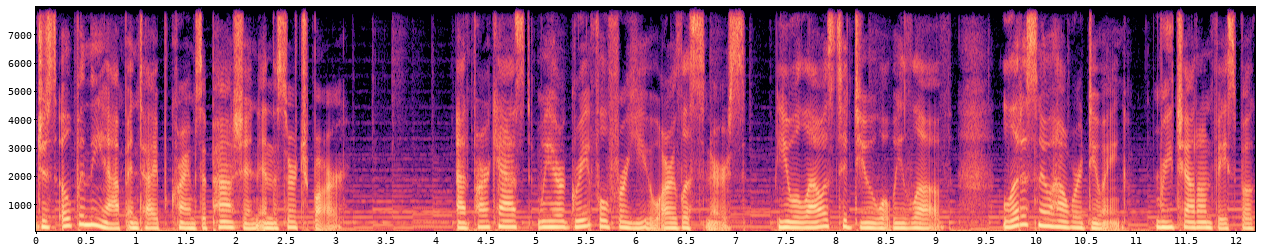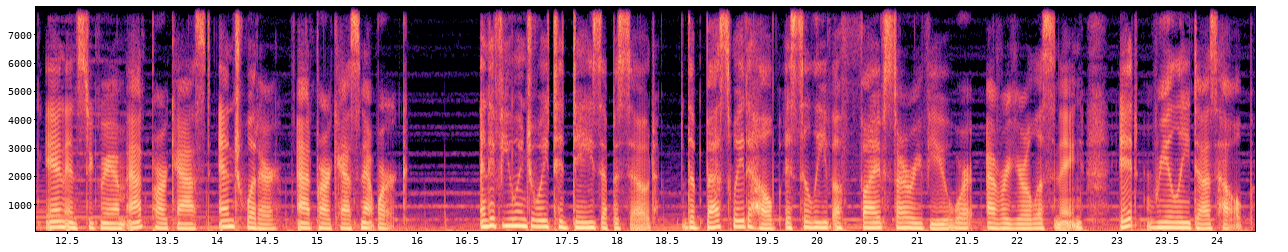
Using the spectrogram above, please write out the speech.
just open the app and type Crimes of Passion in the search bar. At Parcast, we are grateful for you, our listeners. You allow us to do what we love. Let us know how we're doing. Reach out on Facebook and Instagram at Parcast and Twitter at Parcast Network. And if you enjoyed today's episode, the best way to help is to leave a five star review wherever you're listening. It really does help.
